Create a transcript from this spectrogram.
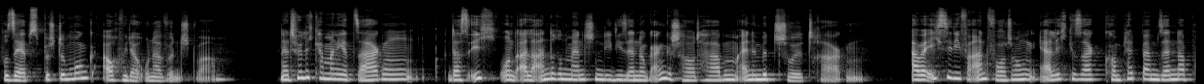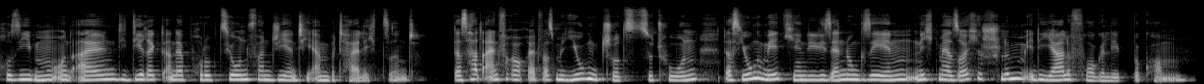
wo Selbstbestimmung auch wieder unerwünscht war. Natürlich kann man jetzt sagen, dass ich und alle anderen Menschen, die die Sendung angeschaut haben, eine Mitschuld tragen. Aber ich sehe die Verantwortung, ehrlich gesagt, komplett beim Sender Pro7 und allen, die direkt an der Produktion von GNTM beteiligt sind. Das hat einfach auch etwas mit Jugendschutz zu tun, dass junge Mädchen, die die Sendung sehen, nicht mehr solche schlimmen Ideale vorgelebt bekommen.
